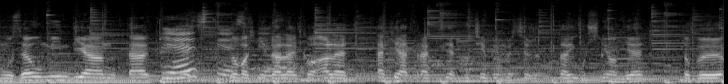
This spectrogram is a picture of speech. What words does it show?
Muzeum Indian, tak? Jest, jest, No właśnie jest. daleko, ale takie atrakcje jak u Ciebie, myślę, że tutaj uczniowie to by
